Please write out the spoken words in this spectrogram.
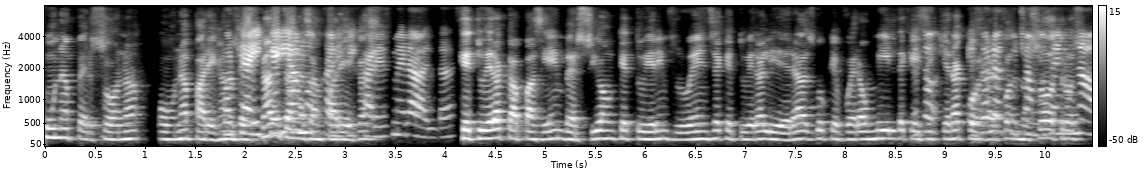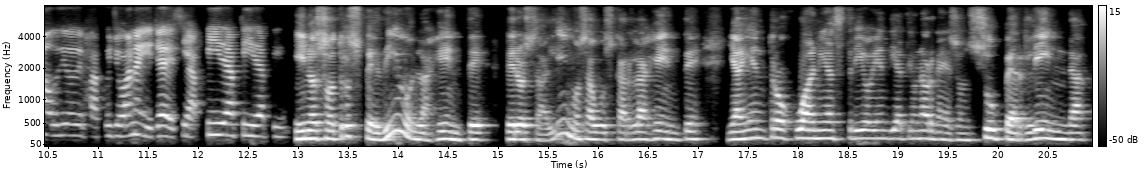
una persona o una pareja. Porque ahí queríamos calificar esmeraldas. Que tuviera capacidad de inversión, que tuviera influencia, que tuviera liderazgo, que fuera humilde, que siquiera correr con nosotros. en un audio de Paco y Giovanna y ella decía, pida, pida, pida. Y nosotros pedimos la gente, pero salimos a buscar la gente y ahí entró Juan y Astri, hoy en día tiene una organización súper linda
